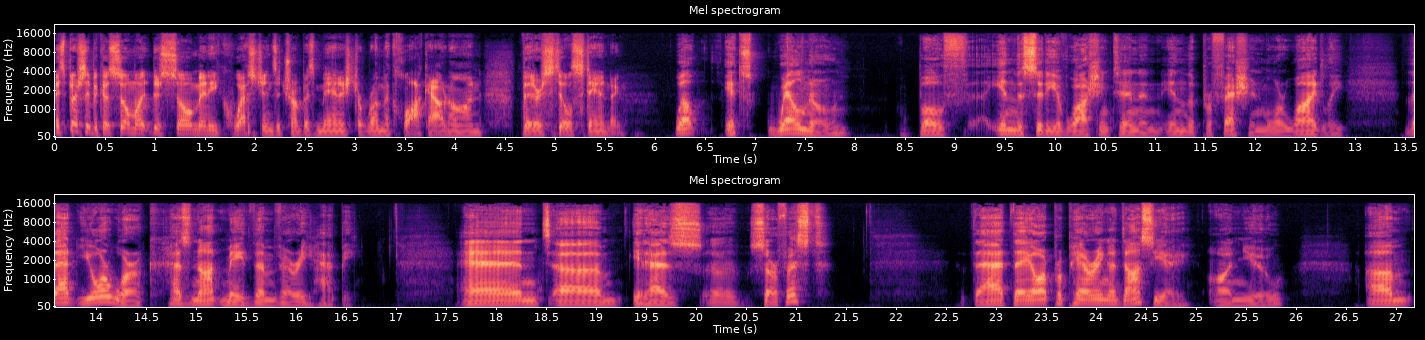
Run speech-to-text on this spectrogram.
especially because so much there's so many questions that Trump has managed to run the clock out on that are still standing. Well, it's well known both in the city of Washington and in the profession more widely, that your work has not made them very happy. And um, it has uh, surfaced that they are preparing a dossier on you. Um,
